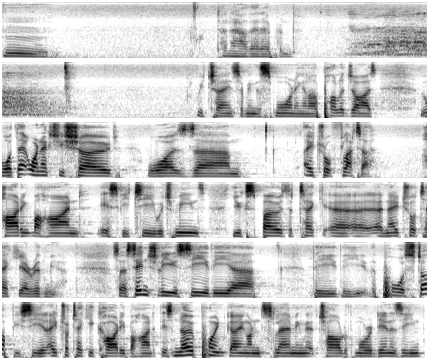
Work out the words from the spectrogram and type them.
Hmm. Don't know how that happened we changed something this morning, and I apologise. What that one actually showed was um, atrial flutter hiding behind SVT, which means you expose a, tach- uh, an atrial tachyarrhythmia. So essentially, you see the, uh, the, the, the pause stop, you see an atrial tachycardia behind it. There's no point going on and slamming that child with more adenosine.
